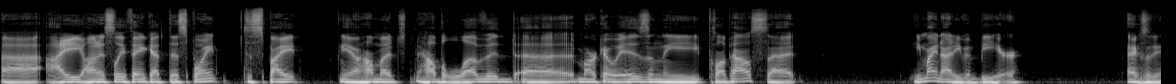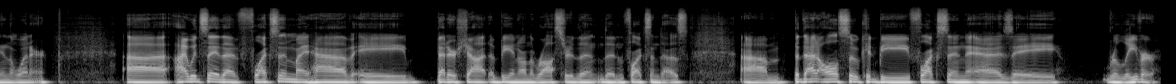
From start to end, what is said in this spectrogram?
Uh, I honestly think at this point, despite you know how much how beloved uh, Marco is in the clubhouse, that he might not even be here exiting the winter. Uh, I would say that Flexen might have a better shot of being on the roster than than Flexen does, um, but that also could be Flexen as a reliever,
